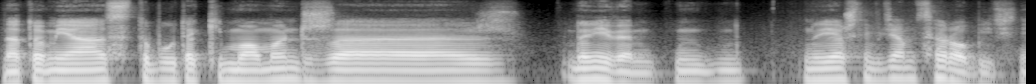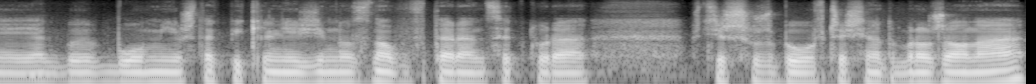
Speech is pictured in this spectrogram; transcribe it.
Natomiast to był taki moment, że no nie wiem, no ja już nie wiedziałem co robić, nie? Jakby było mi już tak piekielnie zimno znowu w te ręce, które przecież już były wcześniej odmrożone.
